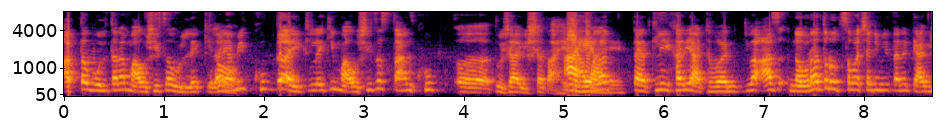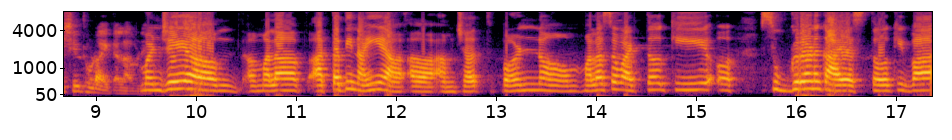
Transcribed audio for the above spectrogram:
आता बोलताना मावशीचा उल्लेख केला आणि हो. आम्ही खूपदा ऐकलंय की मावशीचं स्थान खूप तुझ्या आयुष्यात आहे मला. त्यातली एखादी आठवण किंवा आज नवरात्रोत्सवाच्या निमित्ताने त्याविषयी थोडं ऐकायला म्हणजे मला आता ती नाही आमच्यात पण मला असं वाटतं की सुगरण काय असतं किंवा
